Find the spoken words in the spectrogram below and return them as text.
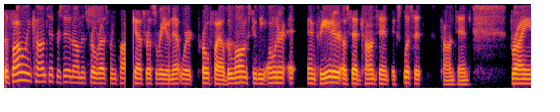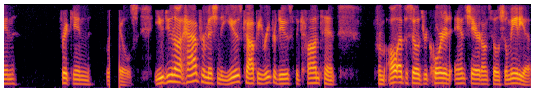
The following content presented on this pro wrestling podcast, Wrestle Radio Network profile belongs to the owner and creator of said content, explicit content, Brian frickin' Rails. You do not have permission to use, copy, reproduce the content from all episodes recorded and shared on social media.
